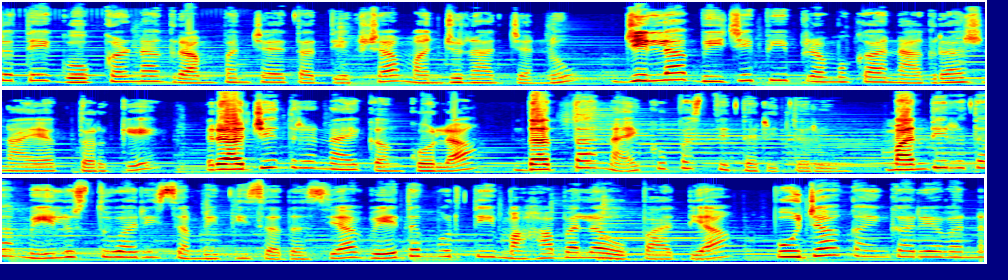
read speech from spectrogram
ಜೊತೆ ಗೋಕರ್ಣ ಗ್ರಾಮ ಪಂಚಾಯತ್ ಅಧ್ಯಕ್ಷ ಮಂಜುನಾಥ್ ಜನ್ನು ಜಿಲ್ಲಾ ಬಿಜೆಪಿ ಪ್ರಮುಖ ನಾಗರಾಜ್ ನಾಯಕ್ ತೊರ್ಕೆ, ರಾಜೇಂದ್ರ ನಾಯ್ಕ್ ಅಂಕೋಲಾ, ದತ್ತಾ ನಾಯ್ಕ್ ಉಪಸ್ಥಿತರಿದ್ದರು. ಮಂದಿರದ ಮೇಲುಸ್ತುವಾರಿ ಸಮಿತಿ ಸದಸ್ಯ ವೇದಮೂರ್ತಿ ಮಹಾಬಲ ಉಪಾಧ್ಯ ಪೂಜಾ ಕೈಂಕರ್ಯವನ್ನ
